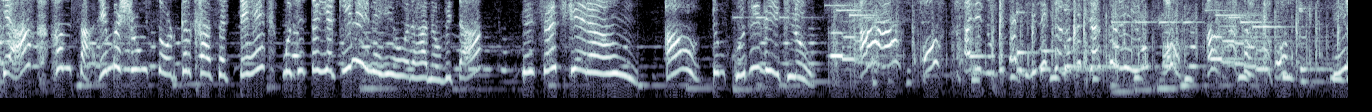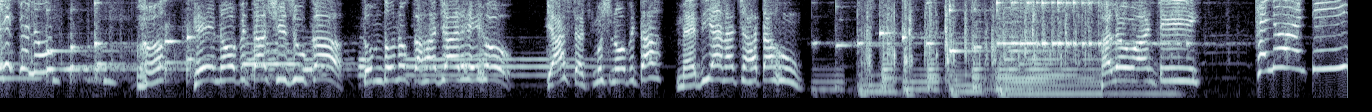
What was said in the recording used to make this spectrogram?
क्या हम सारे मशरूम्स तोड़कर खा सकते हैं। मुझे तो यकीन ही नहीं हो रहा नोबिता। मैं सच कह रहा हूँ। आओ तुम खुद ही देख लो। आ, ओ, अरे नोबिता धीरे चलो मैं चल कर रही हूँ। धीरे चलो। हाँ? हे नोबिता शिजुका तुम दोनों कहाँ जा रहे हो? क्या सचमुच नोबिता? मैं भी आना चाहता हूँ। Hello aunty. Hello aunty.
